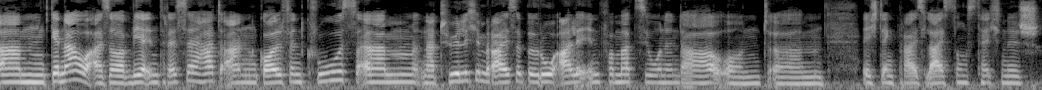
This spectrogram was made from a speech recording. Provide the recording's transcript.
Ähm, genau, also wer Interesse hat an Golf and Cruise, ähm, natürlich im Reisebüro alle Informationen da und ähm, ich denke, preis-leistungstechnisch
